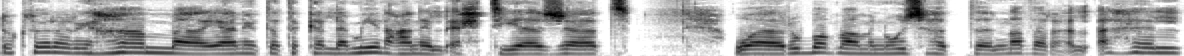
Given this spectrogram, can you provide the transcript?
دكتورة ريهام يعني تتكلمين عن الاحتياجات وربما من وجهة نظر الأهل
